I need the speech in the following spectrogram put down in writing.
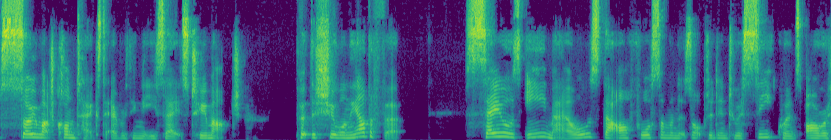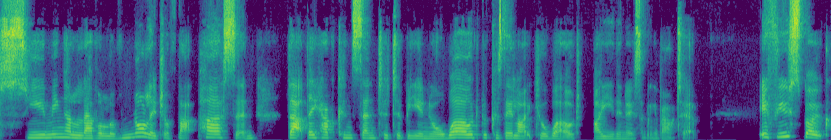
so much context to everything that you say. It's too much. Put the shoe on the other foot. Sales emails that are for someone that's opted into a sequence are assuming a level of knowledge of that person that they have consented to be in your world because they like your world, i.e., they know something about it. If you spoke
